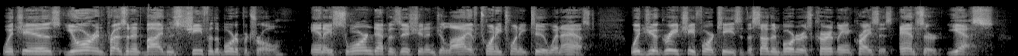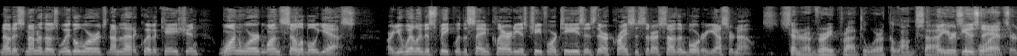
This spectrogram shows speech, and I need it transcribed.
which is your and President Biden's chief of the Border Patrol in a sworn deposition in July of 2022 when asked, would you agree, Chief Ortiz, that the southern border is currently in crisis? Answer, yes. Notice none of those wiggle words, none of that equivocation. One word, one syllable, yes. Are you willing to speak with the same clarity as Chief Ortiz? Is there a crisis at our southern border, yes or no? Senator, I'm very proud to work alongside. So you refuse support. to answer.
